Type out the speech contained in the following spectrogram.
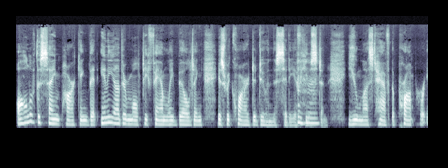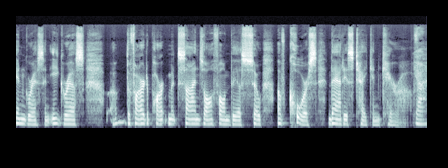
all of the same parking that any other multifamily building is required to do in the city of mm-hmm. Houston. You must have the proper ingress and egress. Uh, the fire department signs off on this, so of course that is taken care of. Yeah.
